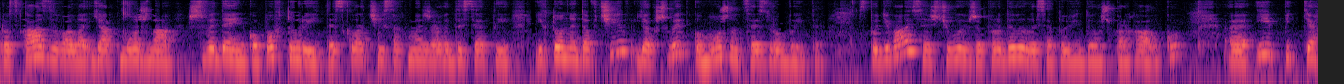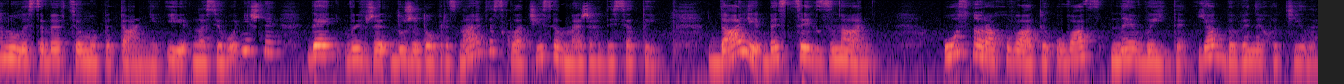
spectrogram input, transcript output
розказувала, як можна швиденько повторити склад чисел в межах 10, і хто не довчив, як швидко можна це зробити. Сподіваюся, що ви вже продивилися ту відеошпаргалку е, і підтягнули себе в цьому питанні. І на сьогоднішній день ви вже дуже добре знаєте склад чисел в межах 10. Далі без цих знань усно рахувати у вас не вийде, як би ви не хотіли.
